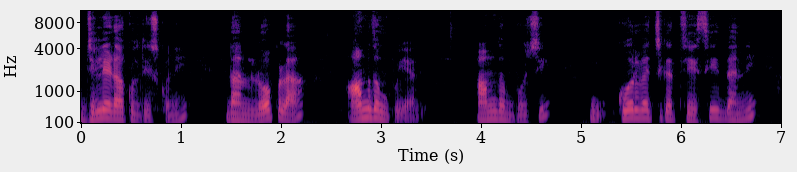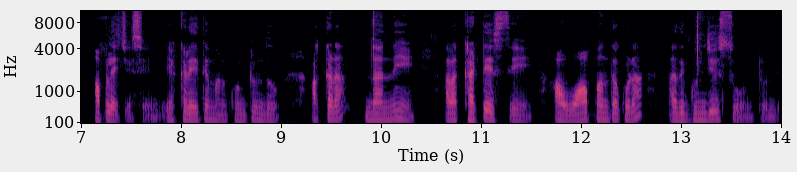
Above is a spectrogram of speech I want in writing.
జిల్లేడాకులు తీసుకొని దాని లోపల ఆముదం పూయాలి. ఆముదం పూసి గోరువెచ్చగా చేసి దాన్ని అప్లై చేసేయండి. ఎక్కడైతే మనకు ఉంటుందో అక్కడ దాన్ని అలా కట్టేస్తే ఆ వాపంతా కూడా అది గుంజేస్తూ ఉంటుంది.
